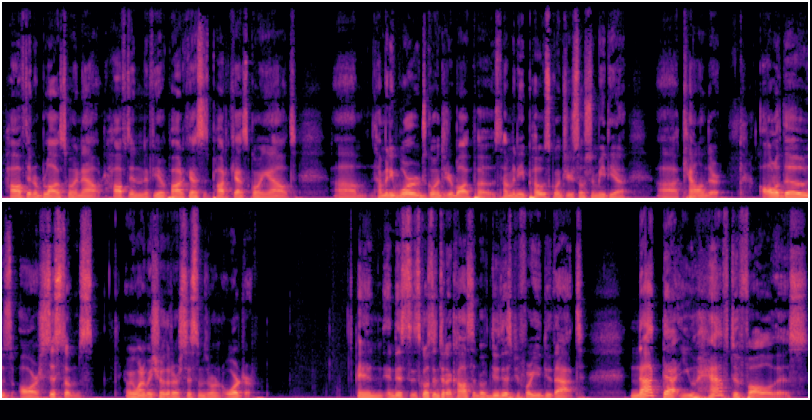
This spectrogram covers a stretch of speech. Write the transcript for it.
How often are blogs going out? How often, if you have a podcast, is podcast going out? Um, how many words going through your blog post? How many posts going to your social media uh, calendar? All of those are systems, and we want to make sure that our systems are in order. And and this, this goes into the concept of do this before you do that. Not that you have to follow this.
